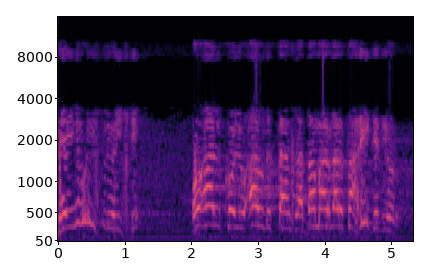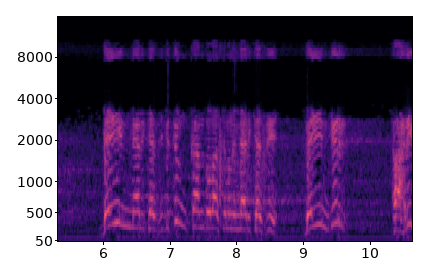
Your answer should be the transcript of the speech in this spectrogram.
Beyni uyuşturuyor içki. O alkolü aldıktan sonra damarları tahrik ediyor. Beyin merkezi, bütün kan dolaşımının merkezi beyindir. Tahrik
